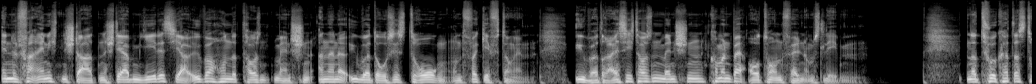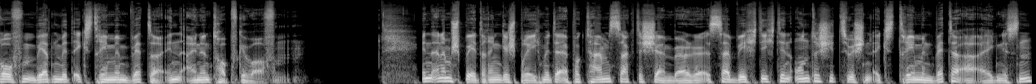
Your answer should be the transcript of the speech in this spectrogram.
In den Vereinigten Staaten sterben jedes Jahr über 100.000 Menschen an einer Überdosis Drogen und Vergiftungen. Über 30.000 Menschen kommen bei Autounfällen ums Leben. Naturkatastrophen werden mit extremem Wetter in einen Topf geworfen. In einem späteren Gespräch mit der Epoch Times sagte Schamberger, es sei wichtig, den Unterschied zwischen extremen Wetterereignissen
